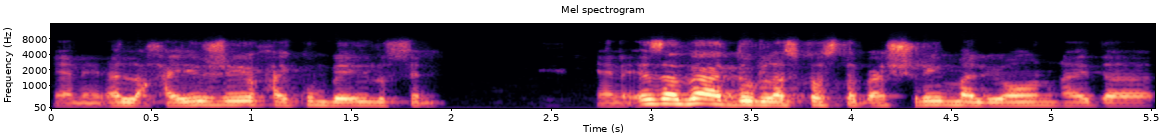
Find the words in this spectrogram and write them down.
يعني هلأ حيجي وحيكون باقي له سنة. يعني إذا بعت دوغلاس كوستا ب 20 مليون هيدا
